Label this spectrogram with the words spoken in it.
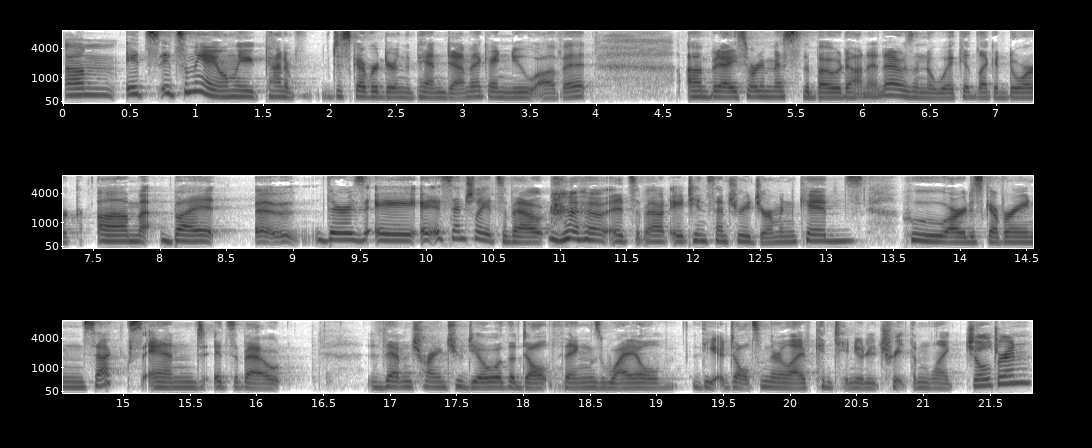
Um, it's it's something I only kind of discovered during the pandemic. I knew of it, um, but I sort of missed the boat on it. I was into Wicked like a dork. Um, but uh, there's a essentially it's about it's about 18th century German kids who are discovering sex, and it's about them trying to deal with adult things while the adults in their life continue to treat them like children,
